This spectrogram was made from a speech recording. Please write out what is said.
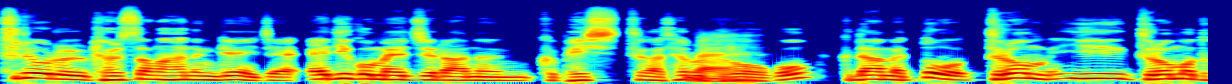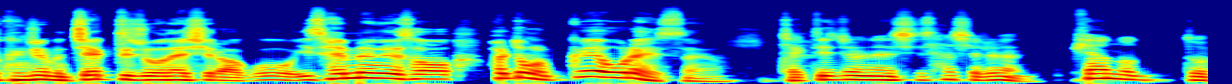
트리오를 결성하는 게 이제 에디 고메즈라는 그 베이시스트가 새로 네. 들어오고 그 다음에 또 드럼 이 드러머도 굉장히 잭 드조넷이라고 이 세 명에서 활동을 꽤 오래 했어요. 잭 디조넷이 사실은 피아노도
